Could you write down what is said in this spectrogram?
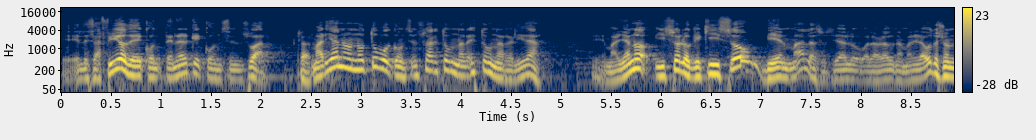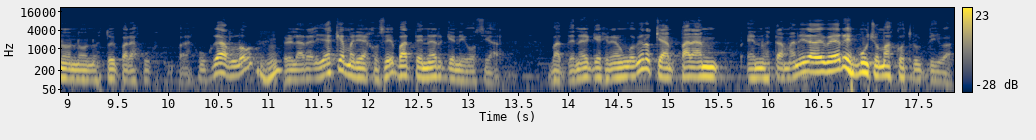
Eh, El desafío de tener que consensuar. Claro. Mariano no tuvo que consensuar, esto es una, esto es una realidad. Eh, Mariano hizo lo que quiso, bien, mal, la sociedad lo valorará de una manera u otra, yo no, no, no estoy para, juz- para juzgarlo, pero la realidad es que María José va a tener que negociar, va a tener que generar un gobierno que para, en nuestra manera de ver es mucho más constructiva,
